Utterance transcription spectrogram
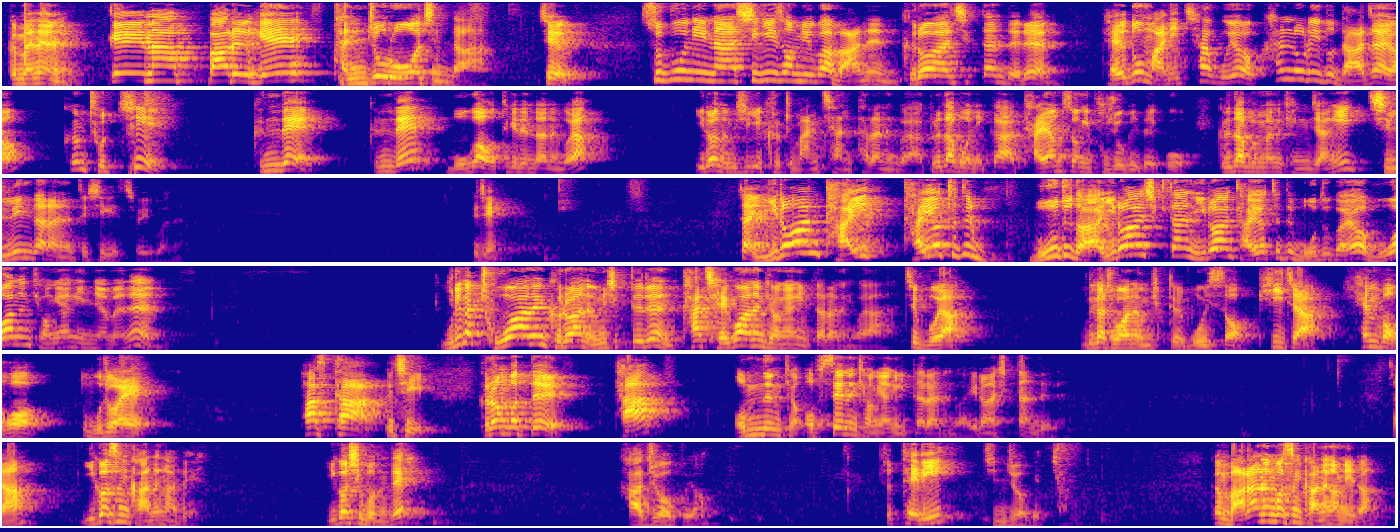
그러면은 꽤나 빠르게 단조로워진다. 즉 수분이나 식이섬유가 많은 그러한 식단들은 배도 많이 차고요. 칼로리도 낮아요. 그럼 좋지. 근데 근데 뭐가 어떻게 된다는 거야? 이런 음식이 그렇게 많지 않다라는 거야. 그러다 보니까 다양성이 부족이 되고 그러다 보면 굉장히 질린다라는 뜻이겠죠, 이거는. 그지? 자, 이러한 다이, 다이어트들 모두 다, 이러한 식단, 이러한 다이어트들 모두가요, 뭐 하는 경향이 있냐면은, 우리가 좋아하는 그러한 음식들은 다 제거하는 경향이 있다라는 거야. 즉, 뭐야? 우리가 좋아하는 음식들 뭐 있어? 피자, 햄버거, 또 뭐 좋아해? 파스타, 그치? 그런 것들 다 없는, 경, 없애는 경향이 있다라는 거야. 이러한 식단들은. 자, 이것은 가능하대. 이것이 뭔데? 가주어고요. 투텔이 진주어겠죠. 그럼 말하는 것은 가능합니다.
